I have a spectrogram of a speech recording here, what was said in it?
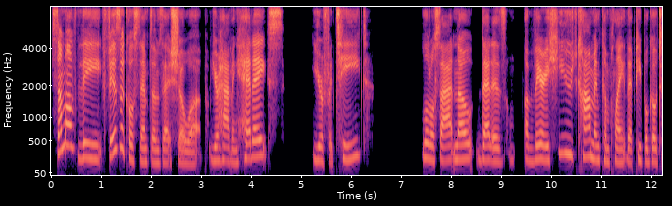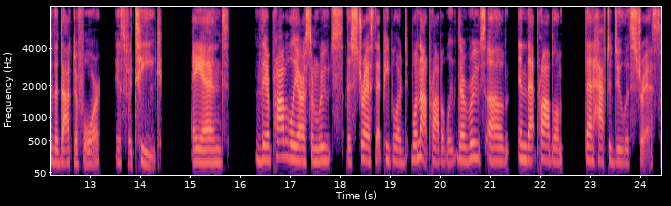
Some of the physical symptoms that show up you're having headaches, you're fatigued. Little side note that is a very huge common complaint that people go to the doctor for is fatigue. And there probably are some roots, the stress that people are, well, not probably, there are roots um, in that problem that have to do with stress.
